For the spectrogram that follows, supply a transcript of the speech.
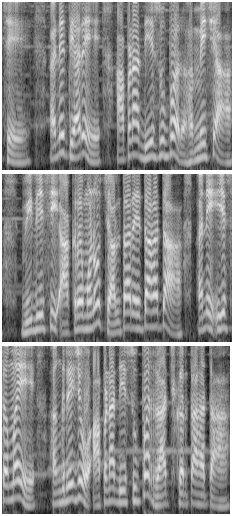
છે. અને ત્યારે આપણા દેશ ઉપર હંમેશા વિદેશી આક્રમણો ચાલતા રહેતા હતા અને એ સમયે અંગ્રેજો આપણા દેશ ઉપર રાજ કરતા હતા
